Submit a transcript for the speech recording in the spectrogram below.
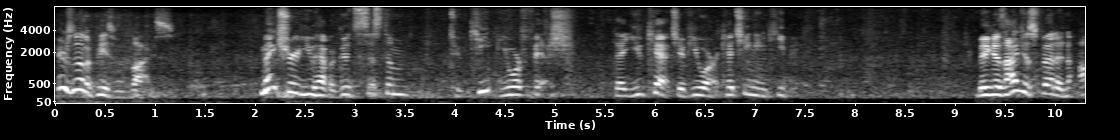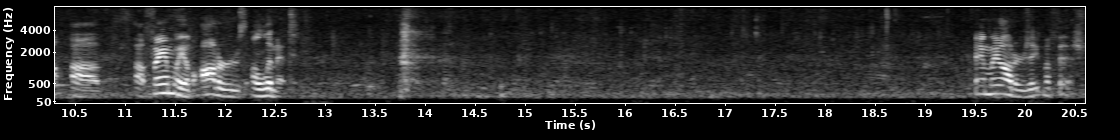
Here's another piece of advice. Make sure you have a good system to keep your fish that you catch if you are catching and keeping. Because I just fed an, uh, a family of otters a limit. family otters ate my fish.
